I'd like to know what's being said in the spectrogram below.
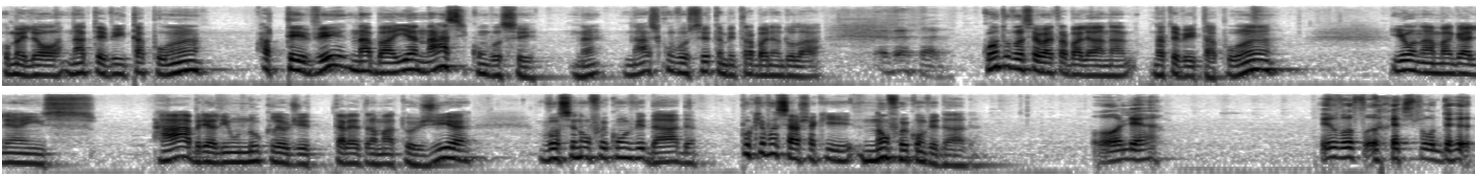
ou melhor, na TV Itapuã, a TV na Bahia nasce com você, né? Nasce com você também trabalhando lá. É verdade. Quando você vai trabalhar na, na TV Itapuã, Ioná Magalhães abre ali um núcleo de teledramaturgia, você não foi convidada. Por que você acha que não foi convidada? Olha, eu vou responder,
